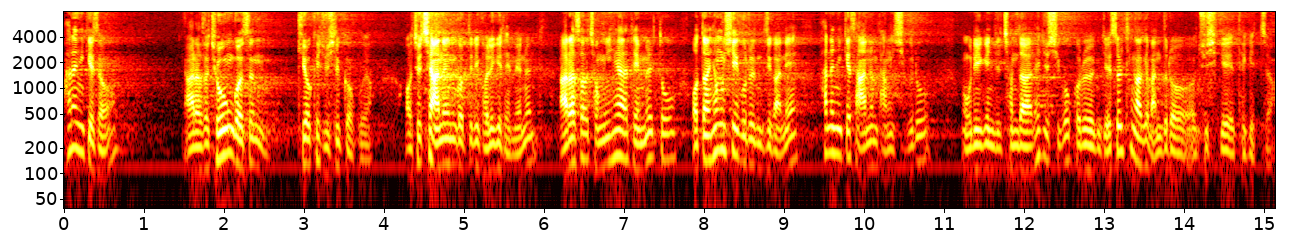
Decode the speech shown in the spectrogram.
하느님께서 알아서 좋은 것은 기억해 주실 거고요. 어, 좋지 않은 것들이 걸리게 되면은 알아서 정리해야 됨을 또 어떤 형식으로든지 간에 하느님께서 아는 방식으로 우리에게 이제 전달해 주시고 그를 이제 솔팅하게 만들어 주시게 되겠죠.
